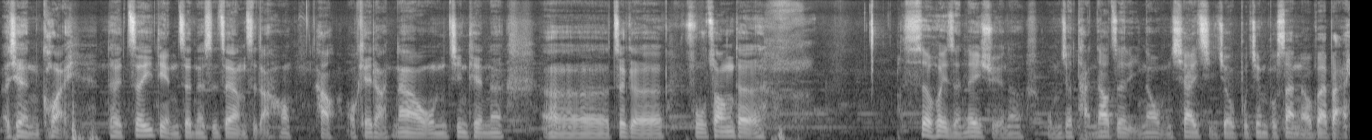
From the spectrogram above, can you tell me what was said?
而且很快。对，这一点真的是这样子的哈。好，OK 啦。那我们今天呢，呃，这个服装的。社会人类学呢，我们就谈到这里。那我们下一期就不见不散了，拜拜。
